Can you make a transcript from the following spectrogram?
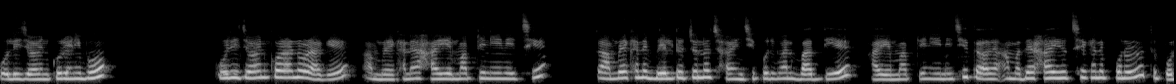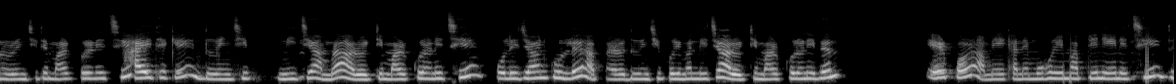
কলি জয়েন করে নিব। কলি জয়েন করানোর আগে আমরা এখানে হাইয়ের মাপটি নিয়ে নিচ্ছি। তো আমরা এখানে বেল্টের জন্য ছয় ইঞ্চি পরিমাণ বাদ দিয়ে হাইয়ের মাপটি নিয়ে নিচ্ছি তো আমাদের হাই হচ্ছে এখানে পনেরো, তো পনেরো ইঞ্চিতে মার্ক করে নিচ্ছি। হাই থেকে দু ইঞ্চি নিচে আমরা আরও একটি মার্ক করে নিচ্ছি। কলি জয়েন করলে আপনারা দু ইঞ্চি পরিমাণ নিচে আরও একটি মার্ক করে নেবেন। এরপর আমি এখানে মুহুরি মাপটি নিয়ে নিচ্ছি। তো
